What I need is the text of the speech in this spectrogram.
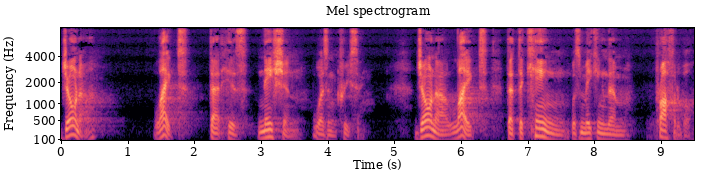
Jonah liked that his nation was increasing. Jonah liked that the king was making them profitable.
